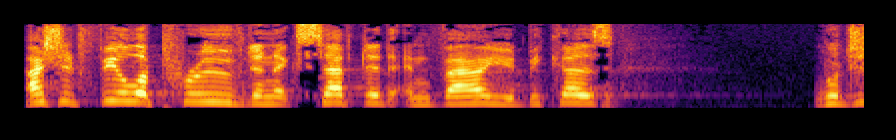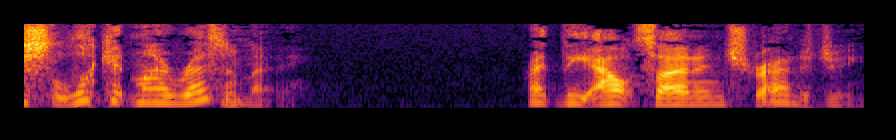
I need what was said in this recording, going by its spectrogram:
I should feel approved and accepted and valued because, well, just look at my resume, right? The outside in strategy.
